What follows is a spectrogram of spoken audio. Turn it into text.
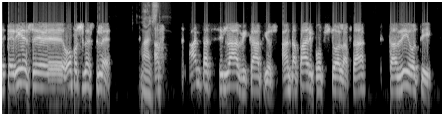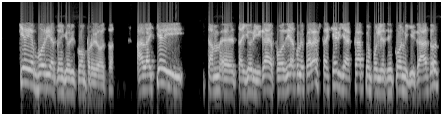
εταιρείες ε, όπως είναι Στυλέ. Αν τα συλλάβει κάποιος, αν τα πάρει υπόψη του όλα αυτά, θα δει ότι και η εμπορία των γεωργικών προϊόντων, αλλά και η τα, ε, τα γεωργικά εφόδια έχουν περάσει στα χέρια κάποιων πολυεθνικών γιγάντων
